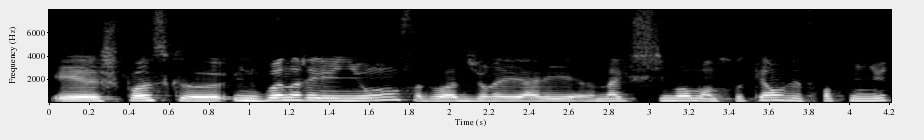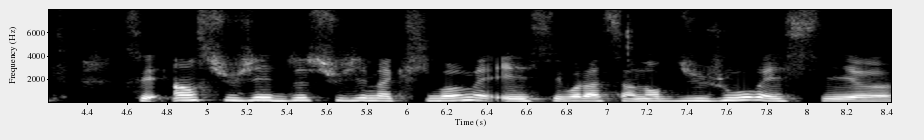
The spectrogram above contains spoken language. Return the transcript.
Et je pense qu'une bonne réunion, ça doit durer aller maximum entre 15 et 30 minutes. C'est un sujet, deux sujets maximum et c'est voilà, un ordre du jour et c'est euh,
